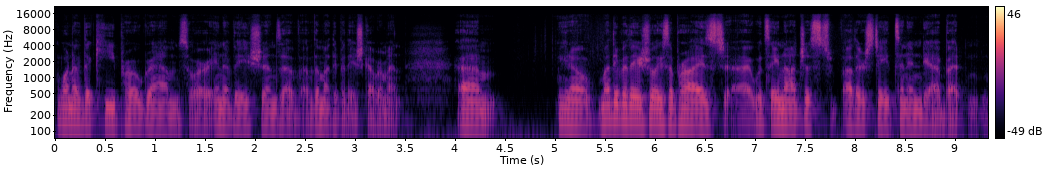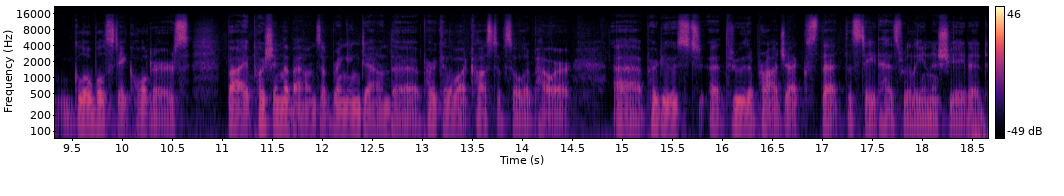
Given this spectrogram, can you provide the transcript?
one of the key programs or innovations of, of the Madhya Pradesh government. Um, you know, Madhya Pradesh really surprised, I would say, not just other states in India, but global stakeholders by pushing the bounds of bringing down the per kilowatt cost of solar power uh, produced uh, through the projects that the state has really initiated.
